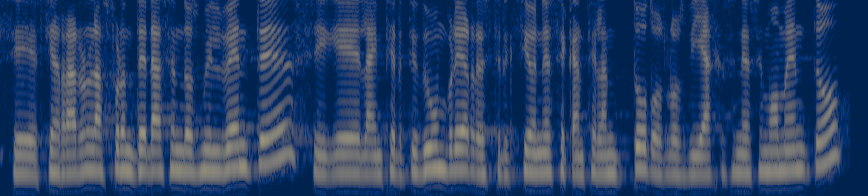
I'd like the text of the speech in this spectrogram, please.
Se cerraron las fronteras en 2020, sigue la incertidumbre, restricciones, se cancelan todos los viajes en ese momento.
